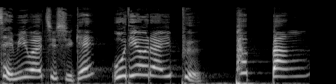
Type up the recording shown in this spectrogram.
재미와 지식의 오디오 life 팟빵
